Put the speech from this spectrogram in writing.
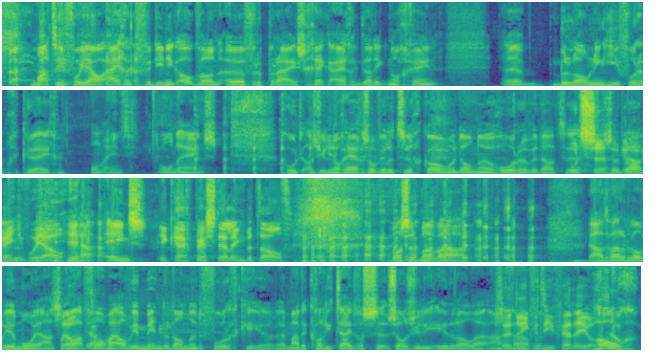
Martin, voor jou, eigenlijk verdien ik ook wel een oeuvreprijs. Gek eigenlijk dat ik nog geen uh, beloning hiervoor heb gekregen. Oneens. Oneens. Goed, als jullie nog ergens op willen terugkomen, dan uh, horen we dat. Uh, Oetsen, ik heb ook eentje voor jou. ja, eens. Ik krijg per stelling betaald. Was het maar waar. Ja, het waren wel weer mooi aan. Maar ja. volgens mij alweer minder dan de vorige keer. Maar de kwaliteit was, zoals jullie eerder al aangaven... We zijn drie kwartier verder, joh. Hoog.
